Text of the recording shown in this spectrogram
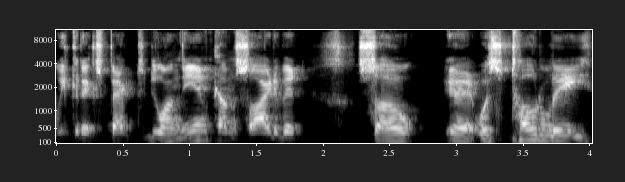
we could expect to do on the income side of it. So it was totally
